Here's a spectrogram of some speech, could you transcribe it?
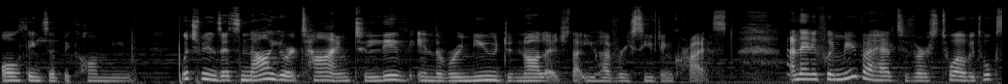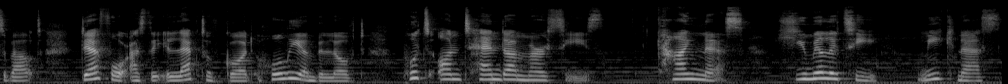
all things have become new. Which means it's now your time to live in the renewed knowledge that you have received in Christ. And then if we move ahead to verse 12, it talks about, Therefore, as the elect of God, holy and beloved, put on tender mercies, kindness, humility, meekness,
